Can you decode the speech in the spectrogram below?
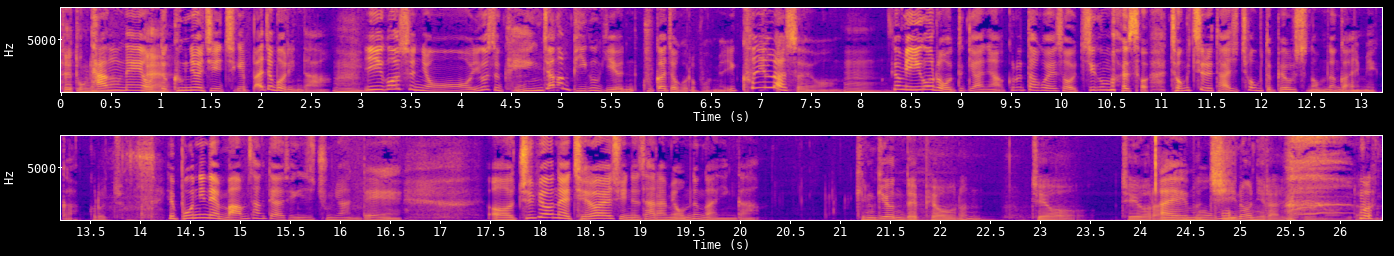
대통령. 당내 어떤 네. 극렬 지지층에 빠져버린다. 음. 이것은요, 이것은 굉장한 비극이에요. 국가적으로 보면 이 큰일 났어요. 음. 그럼 이거를 어떻게 하냐? 그렇다고 해서 지금 와서 정치를 다시 처음부터 배울 수는 없는 거 아닙니까? 그렇죠. 본인의 마음 상태가 굉장히 중요한데 어, 주변에 제어할 수 있는 사람이 없는 거 아닌가? 김기현 대표는 제어 제어라 뭐, 뭐, 진원이랄지 뭐. 뭐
